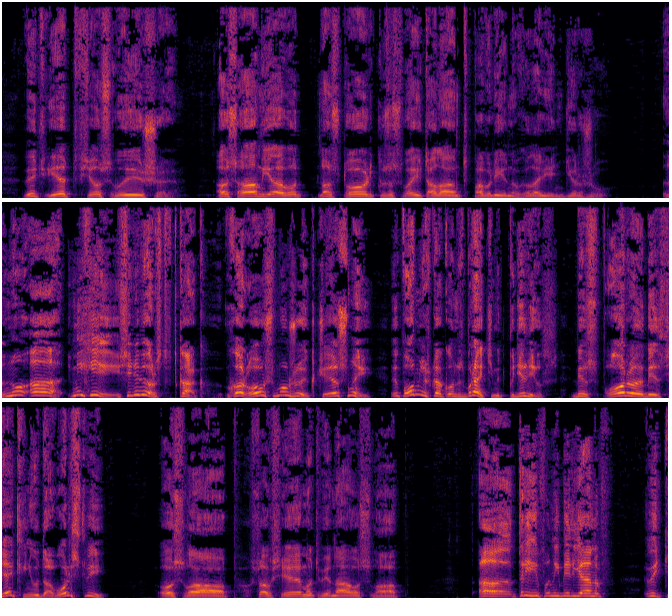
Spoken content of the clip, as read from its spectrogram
— Ведь это все свыше. А сам я вот настолько за свои таланты павлина в голове не держу. — Ну, а Михей Селиверстов как? Хорош мужик, честный. И помнишь, как он с братьями поделился? Без спора, без всяких неудовольствий. Ослаб, совсем от вина ослаб. А Трифон Емельянов? Ведь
